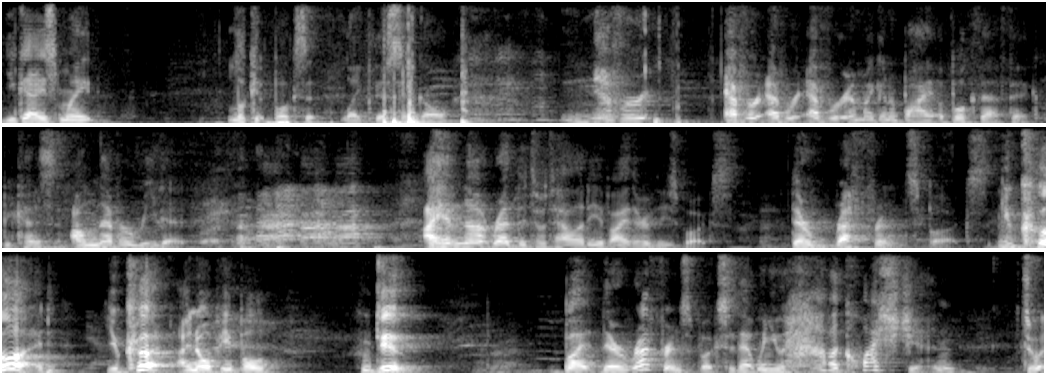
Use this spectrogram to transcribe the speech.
you guys might look at books at, like this and go, never, ever, ever, ever am I going to buy a book that thick because I'll never read it. I have not read the totality of either of these books. They're reference books. You could, you could. I know people who do, but they're reference books so that when you have a question, so,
